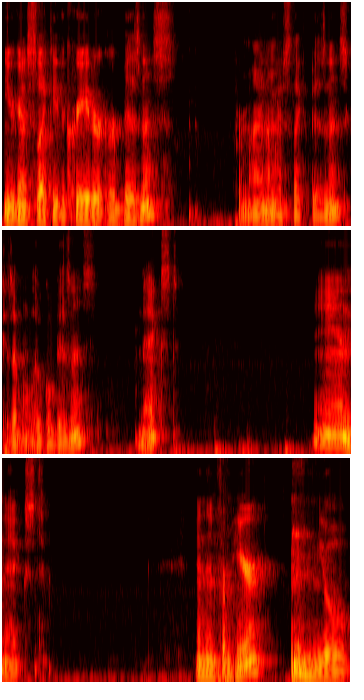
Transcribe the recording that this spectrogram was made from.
you're going to select either creator or business. For mine, I'm going to select business because I'm a local business. Next. And next. And then from here, you'll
